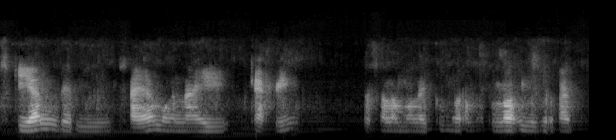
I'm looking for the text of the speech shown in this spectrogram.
sekian dari saya mengenai Kevin. Wassalamualaikum warahmatullahi wabarakatuh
